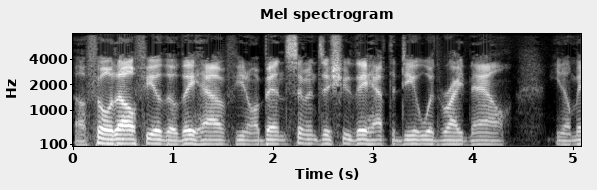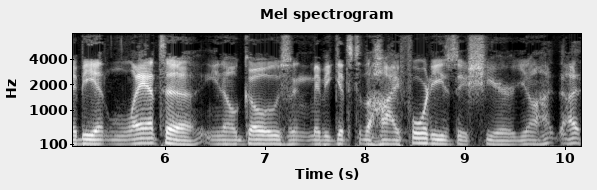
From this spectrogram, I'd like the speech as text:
uh, Philadelphia, though they have you know a Ben Simmons issue they have to deal with right now. You know, maybe Atlanta, you know, goes and maybe gets to the high 40s this year. You know, I, I, a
